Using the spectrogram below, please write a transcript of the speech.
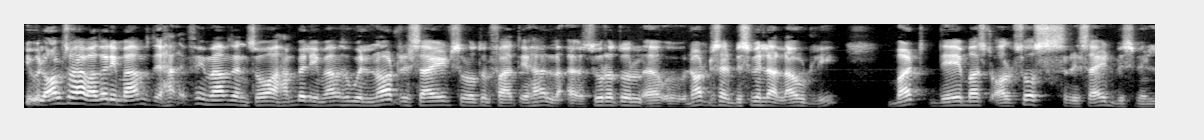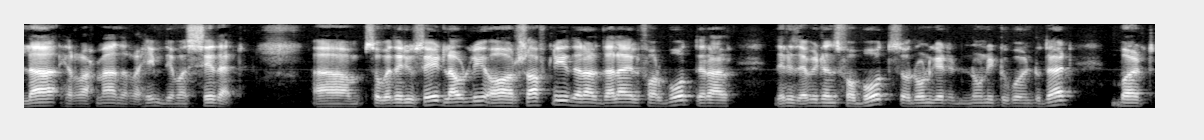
You will also have other Imams, the Hanafi Imams and so on, Hanbali Imams, who will not recite Surah Al Fatiha, uh, Surah Al, uh, not recite Bismillah loudly, but they must also recite Bismillah ar-Rahman ar-Rahim. They must say that. Um, so whether you say it loudly or softly, there are dalail for both. There are there is evidence for both. So don't get no need to go into that. But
